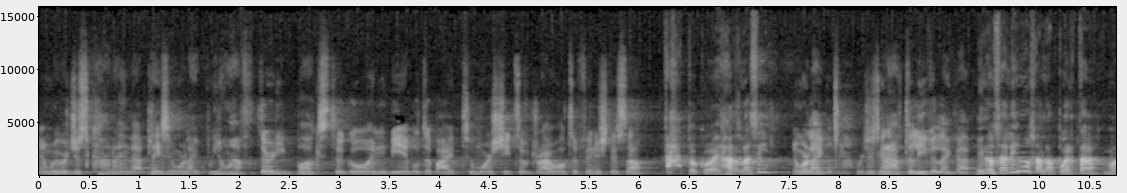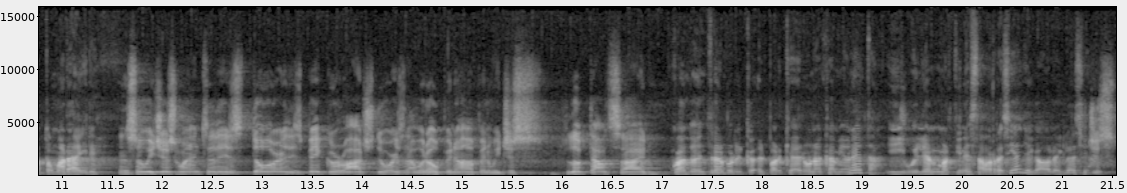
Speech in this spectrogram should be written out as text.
And we were just kind of in that place, and we're like, we don't have 30 bucks to go and be able to buy two more sheets of drywall to finish this up. Ah, tocó dejarla así. And we're like, we're just gonna have to leave it like that. Y nos salimos a la puerta como a tomar aire. And so we just went to this door, these big garage doors that would open up, and we just looked outside, Cuando entra por el, parqueadero una camioneta y William Martínez estaba recién llegado a la iglesia. just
